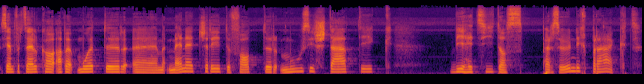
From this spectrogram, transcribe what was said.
Sie haben erzählt, eben Mutter ähm, Managerin, der Vater musisch tätig. Wie hat sie das persönlich prägt?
